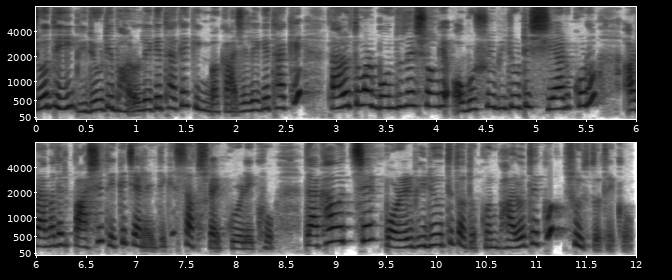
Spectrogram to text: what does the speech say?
যদি ভিডিওটি ভালো লেগে থাকে কিংবা কাজে লেগে থাকে, তাহলে তোমার বন্ধুদের সঙ্গে অবশ্যই ভিডিওটি শেয়ার করো আর আমাদের পাশে থেকে চ্যানেলটিকে সাবস্ক্রাইব করে রেখো। দেখা হচ্ছে পরের ভিডিওতে, ততক্ষণ ভালো থেকো, সুস্থ থেকো।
